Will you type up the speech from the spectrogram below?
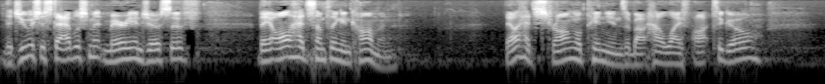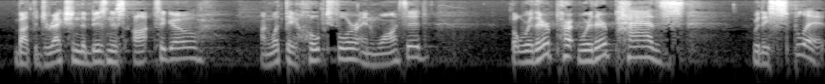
the Jewish establishment, Mary and Joseph, they all had something in common. They all had strong opinions about how life ought to go, about the direction the business ought to go, on what they hoped for and wanted. But where their, part, where their paths, where they split,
